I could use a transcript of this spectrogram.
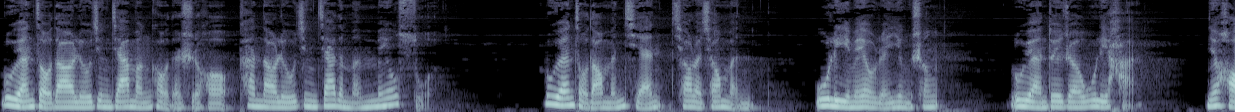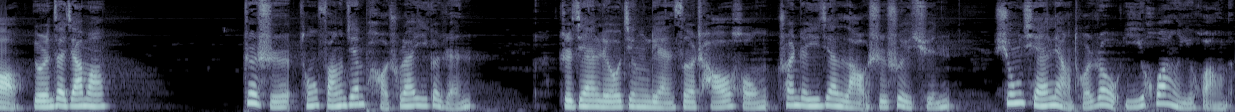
陆远走到刘静家门口的时候，看到刘静家的门没有锁。陆远走到门前，敲了敲门，屋里没有人应声。陆远对着屋里喊：“您好，有人在家吗？”这时，从房间跑出来一个人。只见刘静脸色潮红，穿着一件老式睡裙，胸前两坨肉一晃一晃的，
